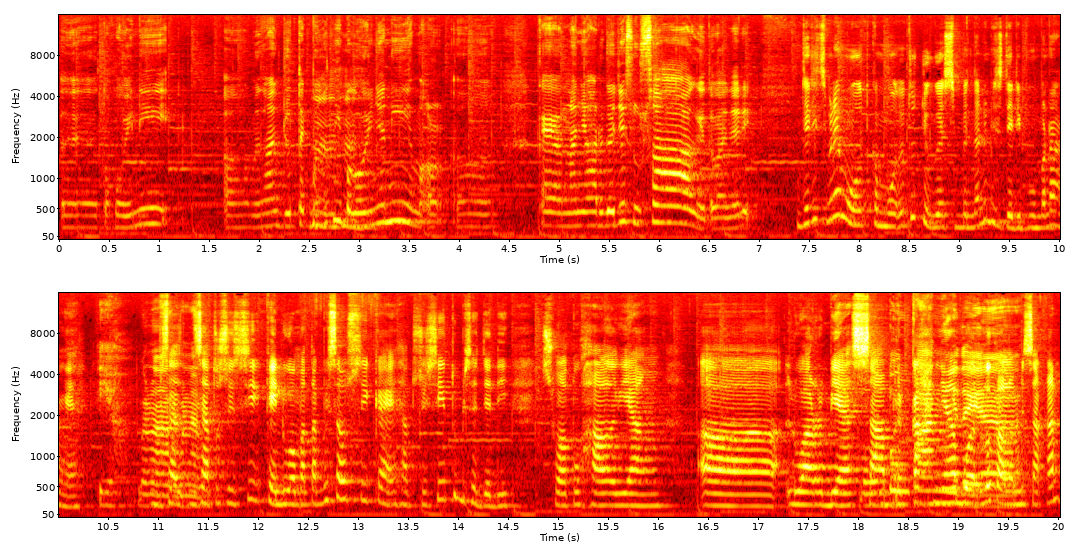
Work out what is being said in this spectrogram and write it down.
eh, toko ini eh, misalnya jutek banget Hmm, nih pegawainya nih eh, kayak nanya harga aja susah gitu kan. Jadi jadi sebenarnya mulut ke mulut itu juga sebenarnya bisa jadi bumerang ya? Iya benar bisa benar. di satu sisi kayak dua mata pisau sih kayak satu sisi itu bisa jadi suatu hal yang eh, luar biasa berkahnya gitu buat lu. ya. kalau misalkan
